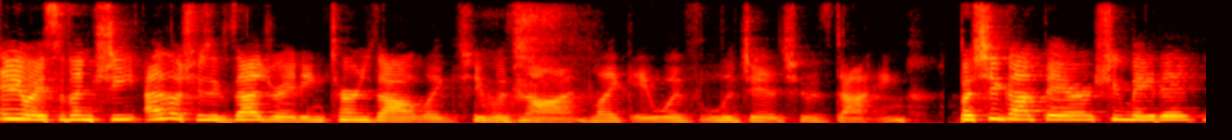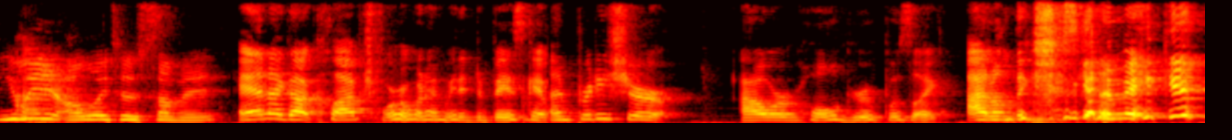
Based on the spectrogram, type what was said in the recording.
Anyway, so then she, I thought she was exaggerating. Turns out, like, she was not. Like, it was legit. She was dying. But she got there. She made it. You made it all the way to the summit. And I got clapped for when I made it to base camp. I'm pretty sure our whole group was like, I don't think she's gonna make it.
